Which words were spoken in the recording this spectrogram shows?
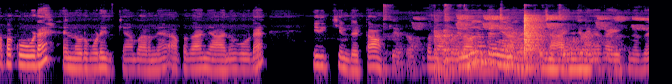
അപ്പോൾ കൂടെ എന്നോടും കൂടെ ഇരിക്കാൻ പറഞ്ഞ്. അപ്പോൾ ഇതാ ഞാനും കൂടെ ഇരിക്കുന്നുണ്ട് കേട്ടോ അപ്പോൾ നമ്മൾ ചായയും കറിയൊക്കെ കഴിക്കുന്നത്?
